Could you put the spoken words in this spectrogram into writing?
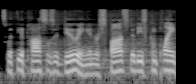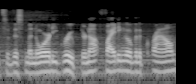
It's what the apostles are doing in response to these complaints of this minority group. They're not fighting over the crown,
